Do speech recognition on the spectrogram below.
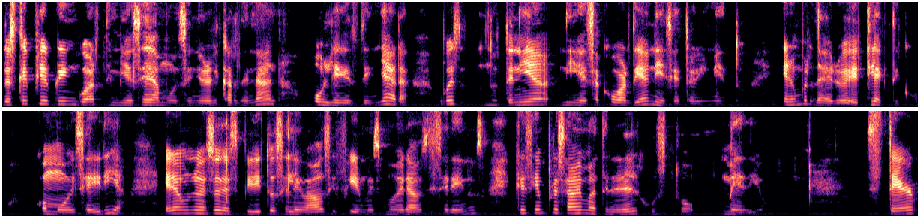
No es que Pierre Gringoire temiese a Monseñor el cardenal o le desdeñara, pues no tenía ni esa cobardía ni ese atrevimiento. Era un verdadero ecléctico, como se diría, era uno de esos espíritus elevados y firmes, moderados y serenos, que siempre saben mantener el justo medio. Stare,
